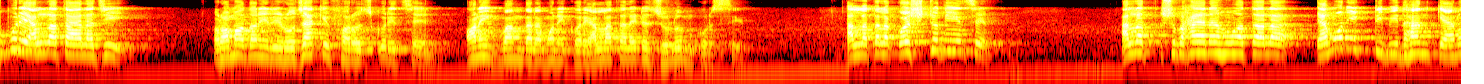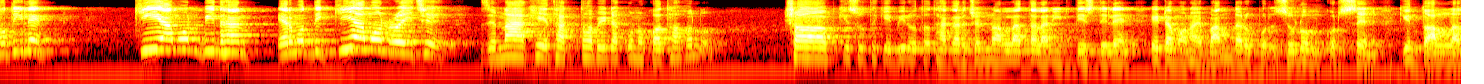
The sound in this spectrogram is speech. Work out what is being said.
উপরে আল্লাহ তালা যে রমাদানের রোজাকে ফরজ করেছেন, অনেক বান্দারা মনে করে আল্লাহ তালা এটা জুলুম করছে। আল্লাহ তালা কষ্ট দিয়েছেন। আল্লাহ সুবাহ এমন একটি বিধান কেন দিলেন? কি এমন বিধান? এর মধ্যে কি এমন রয়েছে যে না খেয়ে থাকতে হবে? এটা কোনো কথা হলো? সব কিছু থেকে বিরত থাকার জন্য আল্লাহ তালা নির্দেশ দিলেন। এটা মনে হয় বান্দার উপর জুলুম করছেন। কিন্তু আল্লাহ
